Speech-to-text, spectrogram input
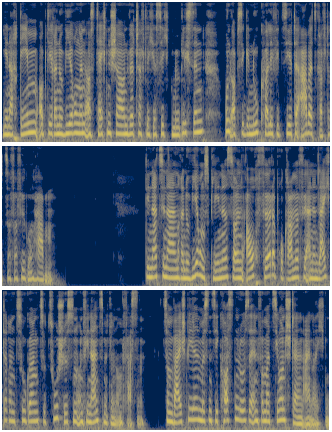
je nachdem, ob die Renovierungen aus technischer und wirtschaftlicher Sicht möglich sind und ob sie genug qualifizierte Arbeitskräfte zur Verfügung haben. Die nationalen Renovierungspläne sollen auch Förderprogramme für einen leichteren Zugang zu Zuschüssen und Finanzmitteln umfassen. Zum Beispiel müssen sie kostenlose Informationsstellen einrichten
